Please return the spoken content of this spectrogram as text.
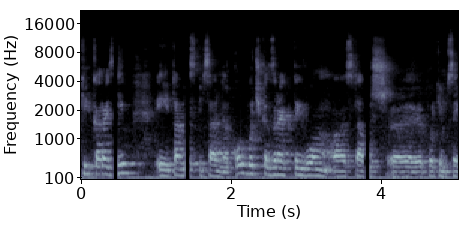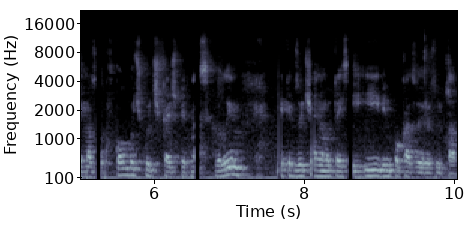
кілька разів. І там є спеціальна колбочка з реактивом. Ставиш е, потім цей мазок в колбочку, чекаєш 15 хвилин, як і в звичайному тесті, і він показує результат.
